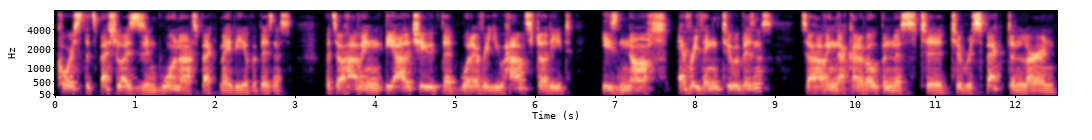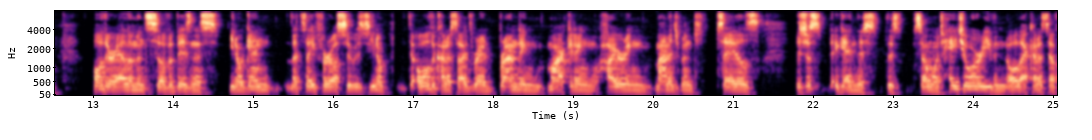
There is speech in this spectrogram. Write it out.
course that specializes in one aspect maybe of a business. But so having the attitude that whatever you have studied is not everything to a business. So having that kind of openness to to respect and learn other elements of a business, you know, again, let's say for us, it was, you know, all the kind of sides around branding, marketing, hiring, management, sales. There's just, again, there's, there's so much HR, even all that kind of stuff.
